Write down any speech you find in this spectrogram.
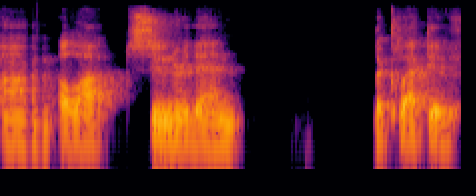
um, a lot sooner than the collective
